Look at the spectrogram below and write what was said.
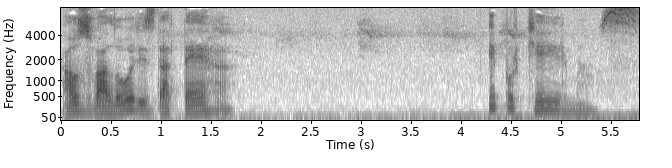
aos valores da terra e por que, irmãos?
